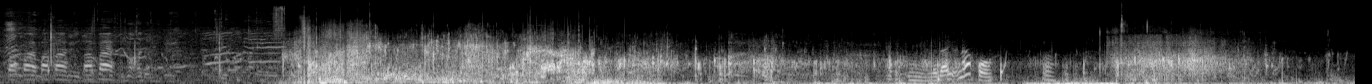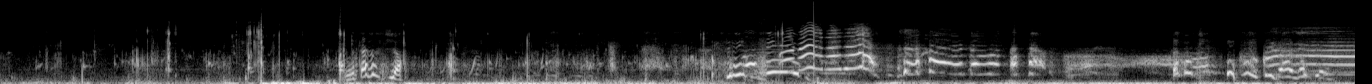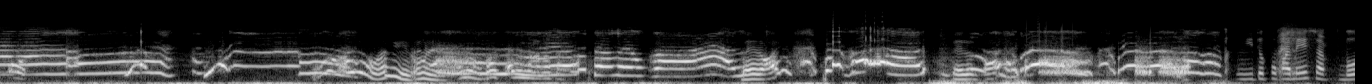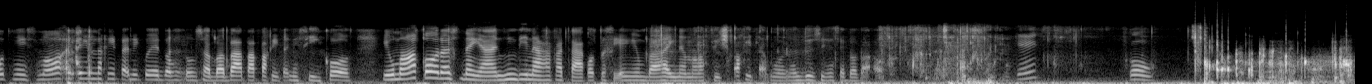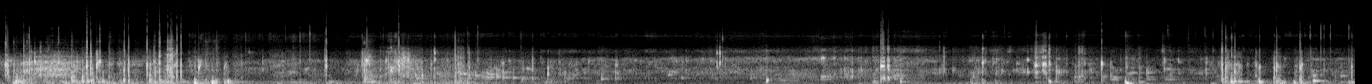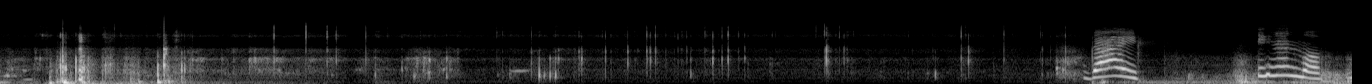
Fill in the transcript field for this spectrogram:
Papa, papa, papa. Baka doon. Malayo na ako. 你们带东西啊。Dito po kami sa boat mismo. Ito yung nakita ni Kuya Dongdong sa baba, papakita ni Siko. Yung mga chorus na yan, hindi nakakatakot kasi yan yung bahay ng mga fish. Pakita mo, nandun sila sa baba. Oh. Okay? Go.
